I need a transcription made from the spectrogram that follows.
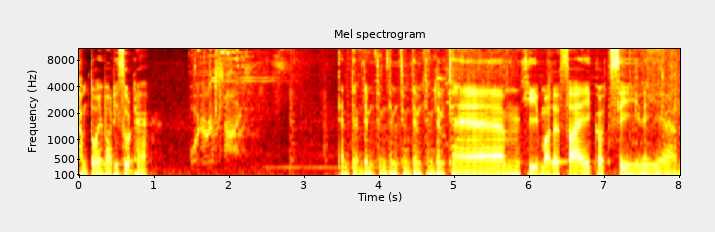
ทำตัวให้เบาที่สุดฮะ Order assigned. เทมเทมเทมเทมเทมเทมเทมเทมเทมเทมขี่มอเตอร์ไซค์กดสี่เหลี่ยม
